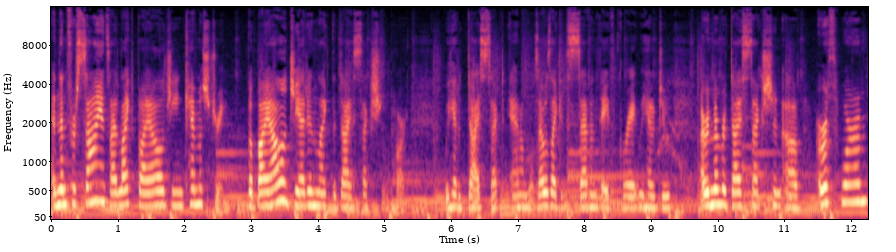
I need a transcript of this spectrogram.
And then for science, I liked biology and chemistry. But biology, I didn't like the dissection part. We had to dissect animals. That was like in seventh, eighth grade. We had to do, I remember dissection of earthworm,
